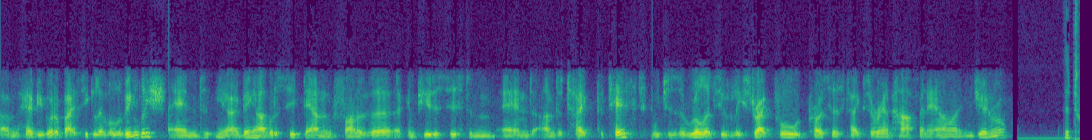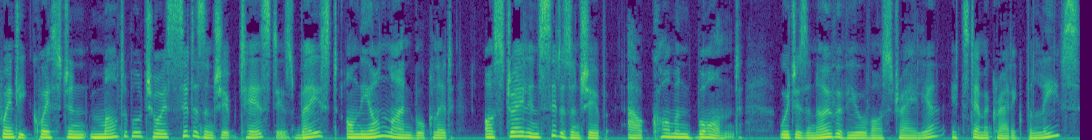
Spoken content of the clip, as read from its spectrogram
um, have you got a basic level of English and you know being able to sit down in front of a, a, computer system and undertake the test, which is a relatively straightforward process, takes around half an hour in general. The 20 question multiple choice citizenship test is based on the online booklet Australian Citizenship Our Common Bond, which is an overview of Australia, its democratic beliefs,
